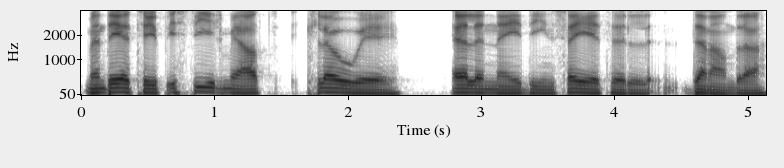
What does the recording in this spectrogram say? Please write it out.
men det är typ i stil med att Chloe eller Nadine säger till den andra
